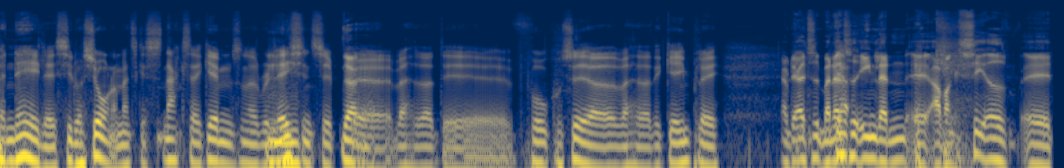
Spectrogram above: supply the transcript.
banale situationer, man skal snakke sig igennem, sådan noget Mhm. relationship, Ja, ja. Øh, hvad hedder det, fokuseret, hvad hedder det, gameplay. Jamen, det er altid, man er Ja. altid en eller anden øh, avanceret øh,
